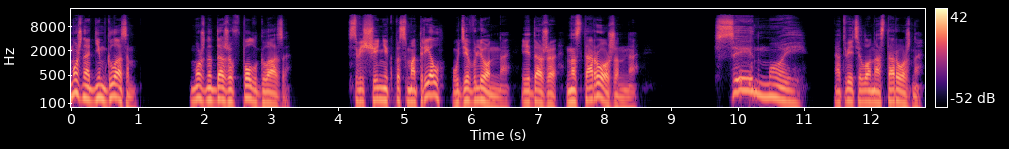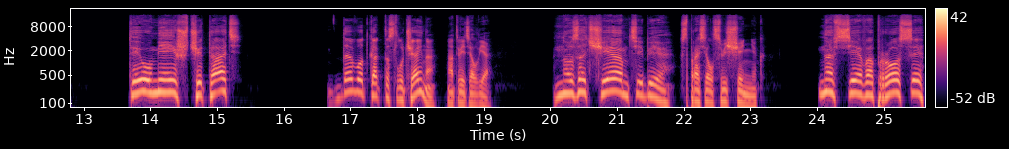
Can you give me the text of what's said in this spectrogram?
Можно одним глазом, можно даже в полглаза». Священник посмотрел удивленно и даже настороженно. «Сын мой», — ответил он осторожно, — «ты умеешь читать?» «Да вот как-то случайно», — ответил я. «Но зачем тебе?» — спросил священник. «На все вопросы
